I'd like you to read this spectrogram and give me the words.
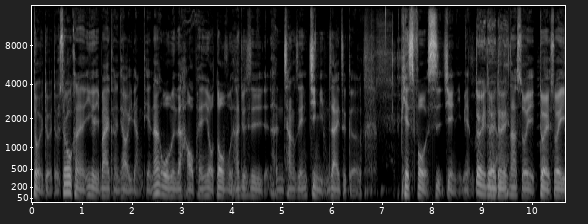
对对对，所以我可能一个礼拜可能跳一两天。那我们的好朋友豆腐，他就是很长时间浸淫在这个 PS4 的世界里面对对对那所以对，所以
